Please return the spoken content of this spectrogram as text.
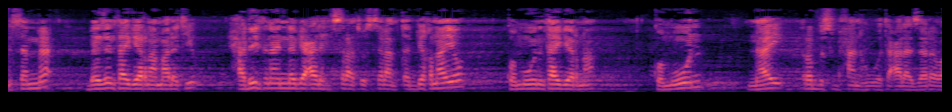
ንሰምዕ። በዚ እንታይ ጌርና ማለት እዩ? ሓዲስ ናይ ነቢ ዓለይሂ ሰላቱ ወሰላም ጠቢቕናዮ። ከምኡ'ውን እንታይ ጌርና? ከምኡ'ውን ናይ ረቢ ስብሓነሁ ወተዓላ ዘረባ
